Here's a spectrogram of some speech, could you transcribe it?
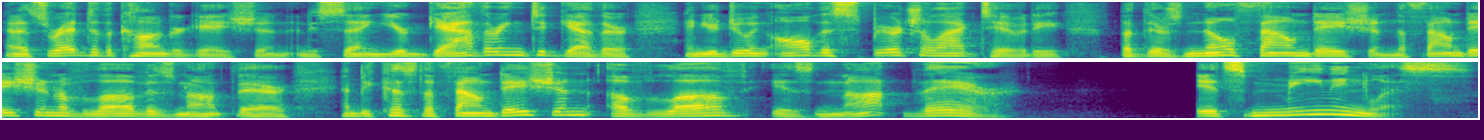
and it's read to the congregation, and he's saying, You're gathering together and you're doing all this spiritual activity, but there's no foundation. The foundation of love is not there. And because the foundation of love is not there, it's meaningless.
